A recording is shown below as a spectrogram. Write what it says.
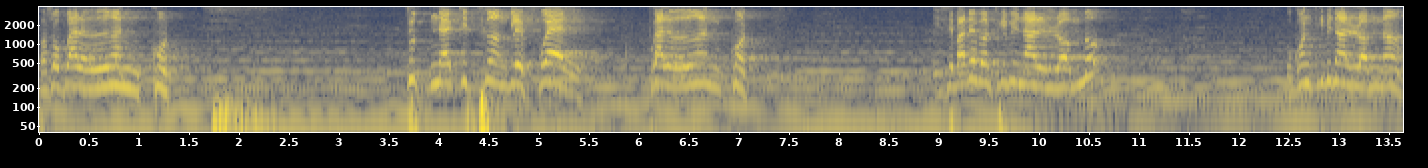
Parce qu'on peut rendre compte. Tout nèg qui trangle frère, pour le rendre compte. Et ce n'est pas devant le tribunal l'homme, non? Au compte tribunal l'homme, non.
